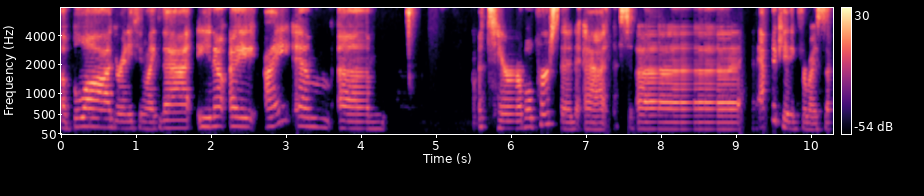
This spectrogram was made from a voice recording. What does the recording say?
a blog or anything like that, you know, I, I am, um, a terrible person at uh, advocating for myself.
